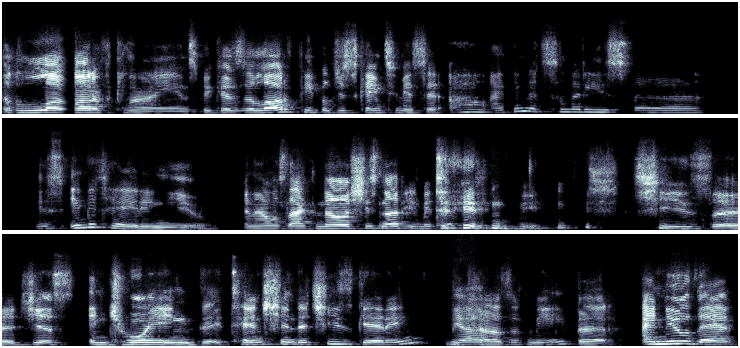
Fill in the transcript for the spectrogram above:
a lot of clients because a lot of people just came to me and said, "Oh, I think that somebody is uh, is imitating you." And I was like, "No, she's not imitating me. She's uh, just enjoying the attention that she's getting Yeah. because of me." But I knew that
